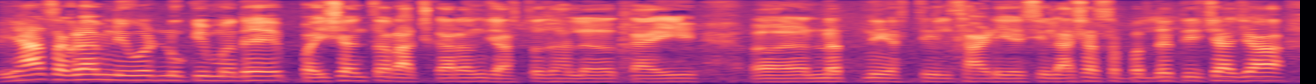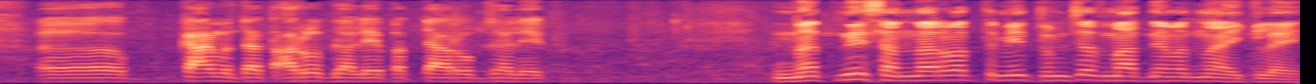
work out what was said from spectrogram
ह्या सगळ्या निवडणुकीमध्ये पैशांचं राजकारण जास्त झालं काही अ, नथनी असतील साडी असतील अशा स- पद्धतीच्या ज्या अ, काय म्हणतात आरोप झाले प्रत्यारोप झालेत? नतनी संदर्भात मी तुमच्याच माध्यमातून ऐकलं आहे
